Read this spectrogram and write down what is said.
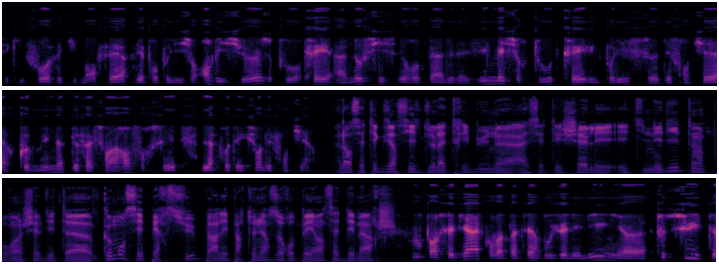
C'est qu'il faut effectivement faire des propositions ambitieuse pour créer un office européen de l'asile, mais surtout créer une police des frontières commune de façon à renforcer la protection des frontières. Alors cet exercice de la tribune à cette échelle est, est inédite hein, pour un chef d'État. Comment c'est perçu par les partenaires européens cette démarche? Vous pensez bien qu'on ne va pas faire bouger les lignes euh, tout de suite.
